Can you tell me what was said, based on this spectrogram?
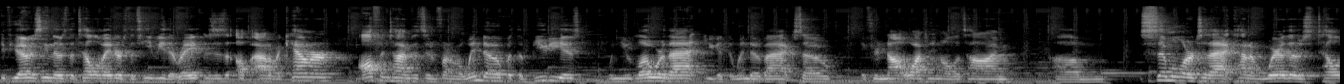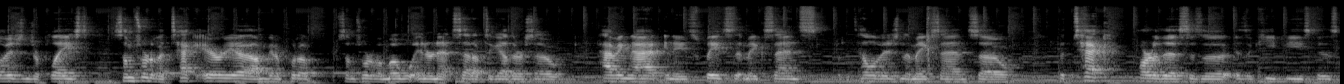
If you haven't seen those, the televators, the TV that raises up out of a counter, oftentimes it's in front of a window, but the beauty is when you lower that, you get the window back. So if you're not watching all the time, um, similar to that, kind of where those televisions are placed, some sort of a tech area, I'm gonna put up some sort of a mobile internet setup together. So having that in a space that makes sense, with a television that makes sense. So the tech part of this is a, is a key piece because,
